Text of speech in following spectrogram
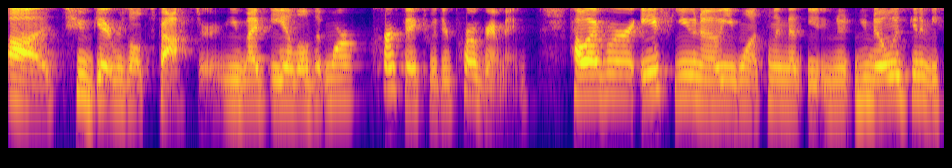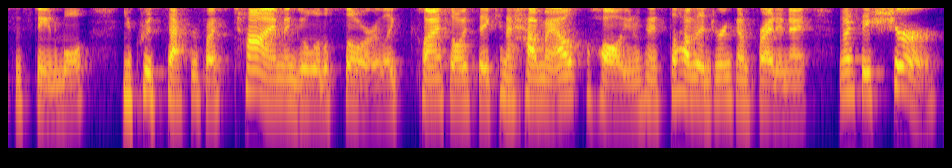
uh, to get results faster. You might be a little bit more perfect with your programming. However, if you know you want something that you, know is going to be sustainable, you could sacrifice time and go a little slower. Like clients always say, "Can I have my alcohol? You know, can I still have that drink on Friday night?" And I say, "Sure."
